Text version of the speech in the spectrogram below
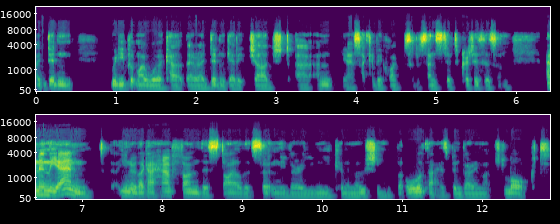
I didn't really put my work out there. I didn't get it judged, uh, and yes, I can be quite sort of sensitive to criticism. And in the end, you know, like I have found this style that's certainly very unique and emotional, but all of that has been very much locked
